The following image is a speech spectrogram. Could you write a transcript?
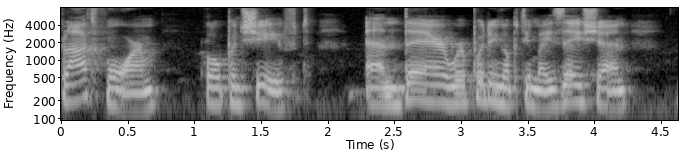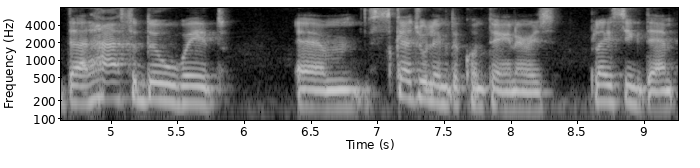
platform OpenShift. And there we're putting optimization that has to do with um, scheduling the containers, placing them,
